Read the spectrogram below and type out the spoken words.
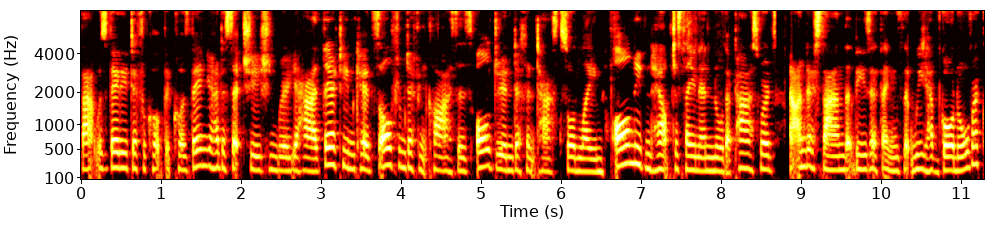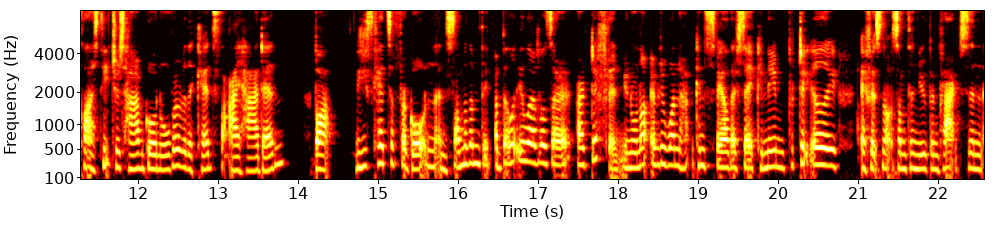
That was very difficult because then you had a situation where you had 13 kids, all from different classes, all doing different tasks online, all needing help to sign in know their passwords. I understand that these are things that we have gone over, class teachers have gone over with the kids that I had in, but these kids have forgotten, and some of them, the ability levels are, are different. You know, not everyone can spell their second name, particularly if it's not something you've been practicing,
